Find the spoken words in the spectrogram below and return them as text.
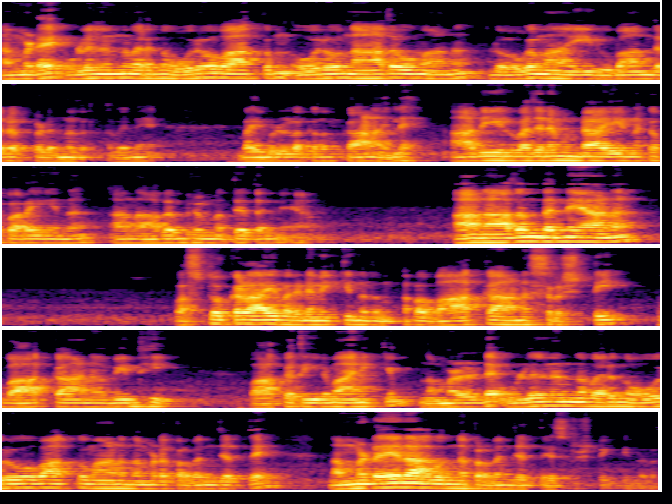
നമ്മുടെ ഉള്ളിൽ നിന്ന് വരുന്ന ഓരോ വാക്കും ഓരോ നാദവുമാണ് ലോകമായി രൂപാന്തരപ്പെടുന്നത്. അതിനെ ബൈബിളിലൊക്കെ നമുക്ക് കാണാം ഇല്ലേ? ആദിയിൽ വചനമുണ്ടായി എന്നൊക്കെ പറയുന്ന ആ നാദബ്രഹ്മത്തെ തന്നെയാണ്. ആ നാദം തന്നെയാണ് വസ്തുക്കളായി പരിണമിക്കുന്നതും. അപ്പോൾ വാക്കാണ് സൃഷ്ടി വാക്കാണ് വിധി. വാക്ക് തീരുമാനിക്കും. നമ്മളുടെ ഉള്ളിൽ നിന്ന് വരുന്ന ഓരോ വാക്കുമാണ് നമ്മുടെ പ്രപഞ്ചത്തെ നമ്മുടേതാകുന്ന പ്രപഞ്ചത്തെ സൃഷ്ടിക്കുന്നത്.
